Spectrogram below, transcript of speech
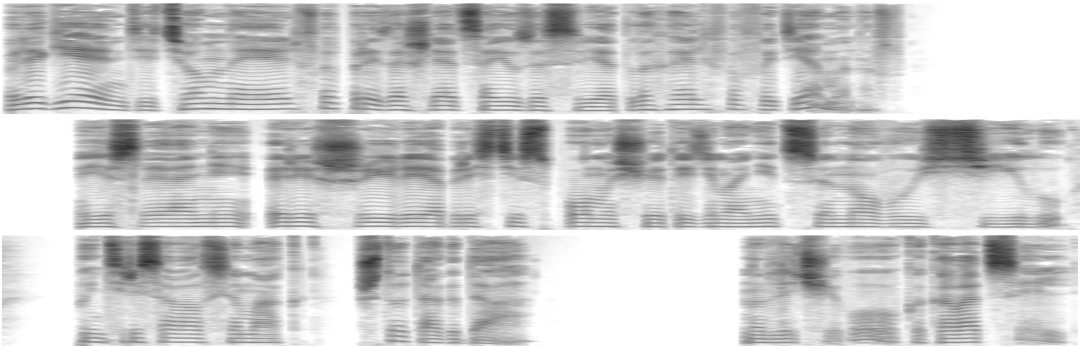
По легенде, темные эльфы произошли от союза светлых эльфов и демонов. Если они решили обрести с помощью этой демоницы новую силу, поинтересовался маг, что тогда? Но для чего? Какова цель?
